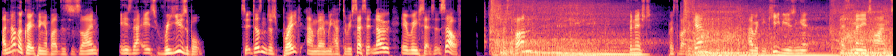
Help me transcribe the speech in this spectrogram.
Another great thing about this design is that it's reusable. So it doesn't just break and then we have to reset it. No, it resets itself. Press the button, finished, press the button again, and we can keep using it as many times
